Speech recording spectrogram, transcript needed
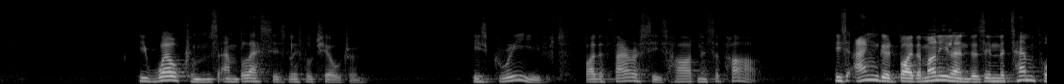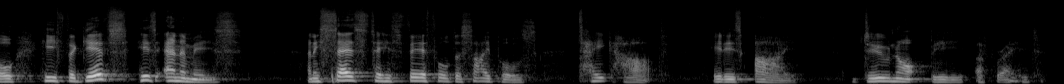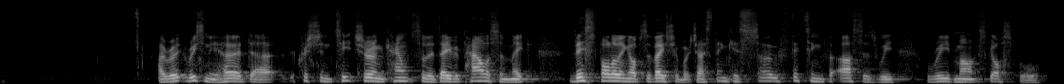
He welcomes and blesses little children. He's grieved by the Pharisees' hardness of heart. He's angered by the moneylenders in the temple. He forgives his enemies. And he says to his fearful disciples, Take heart, it is I. Do not be afraid. I re- recently heard uh, Christian teacher and counselor David Powlison make this following observation, which I think is so fitting for us as we read Mark's gospel.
